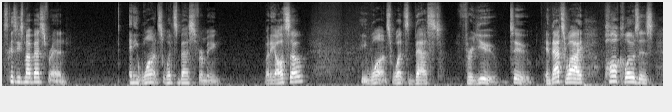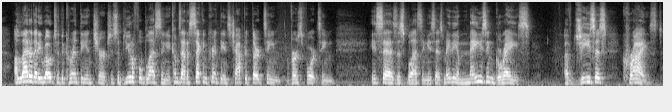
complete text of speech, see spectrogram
It's because he's my best friend. And he wants what's best for me. But he also he wants what's best for you too. And that's why Paul closes a letter that he wrote to the Corinthian church. It's a beautiful blessing. It comes out of Second Corinthians chapter 13, verse 14. He says this blessing. He says, May the amazing grace of Jesus Christ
